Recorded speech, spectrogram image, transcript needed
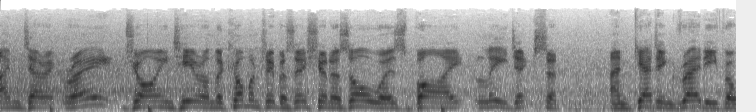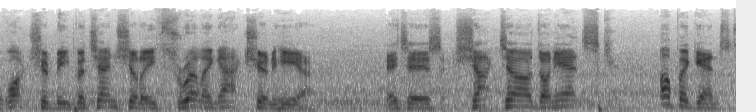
I'm Derek Ray, joined here on the commentary position as always by Lee Dixon. And getting ready for what should be potentially thrilling action here. It is Shakhtar Donetsk up against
